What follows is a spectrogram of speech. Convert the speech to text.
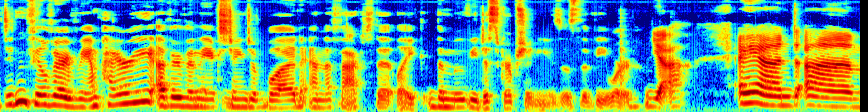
didn't feel very vampire-y other than the exchange of blood and the fact that like the movie description uses the V word. Yeah. And um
